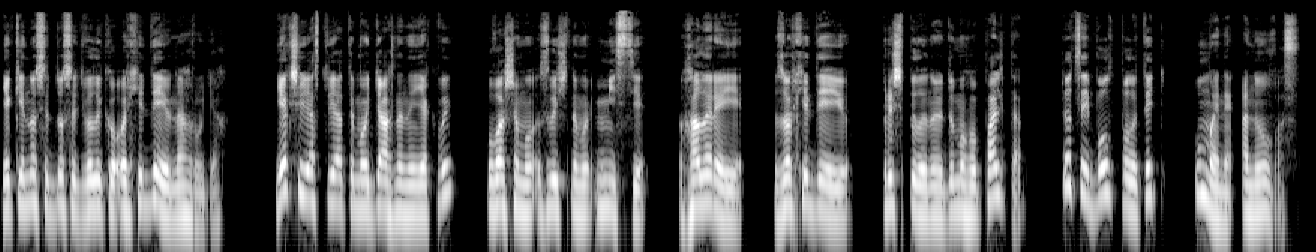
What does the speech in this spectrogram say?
який носить досить велику орхідею на грудях. Якщо я стоятиму одягнений, як ви, у вашому звичному місці в галереї з орхідеєю, пришпиленою до мого пальта, то цей болт полетить у мене, а не у вас.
